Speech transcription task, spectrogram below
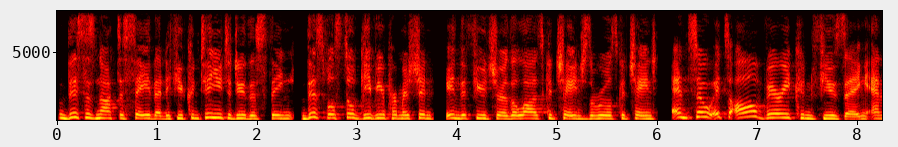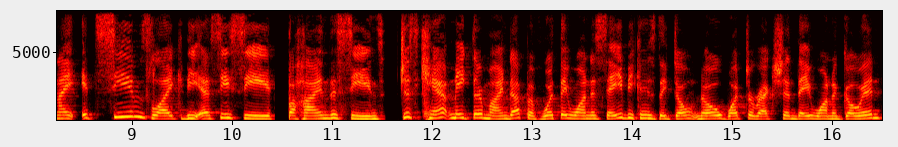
this is not to say that if you continue to do this thing, this will still give you permission in the future. The laws could change, the rules could change. And so it's all very confusing. And I, it seems like the SEC behind the scenes just can't make their mind up of what they want to say because they don't know what direction they want to go in.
